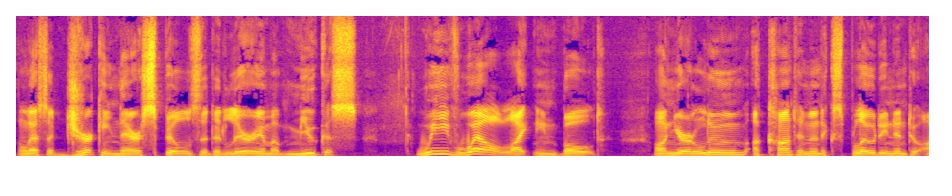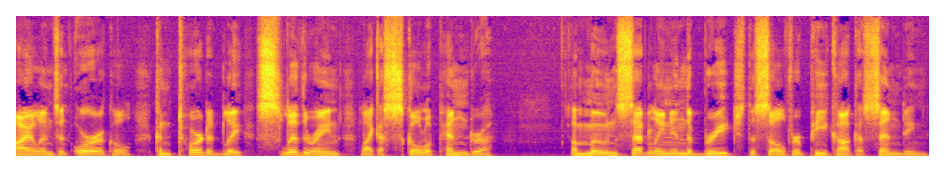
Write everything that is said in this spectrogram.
unless a jerking there spills the delirium of mucus. Weave well, lightning bolt. On your loom, a continent exploding into islands, an oracle contortedly slithering like a scolopendra. A moon settling in the breach, the sulphur peacock ascending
